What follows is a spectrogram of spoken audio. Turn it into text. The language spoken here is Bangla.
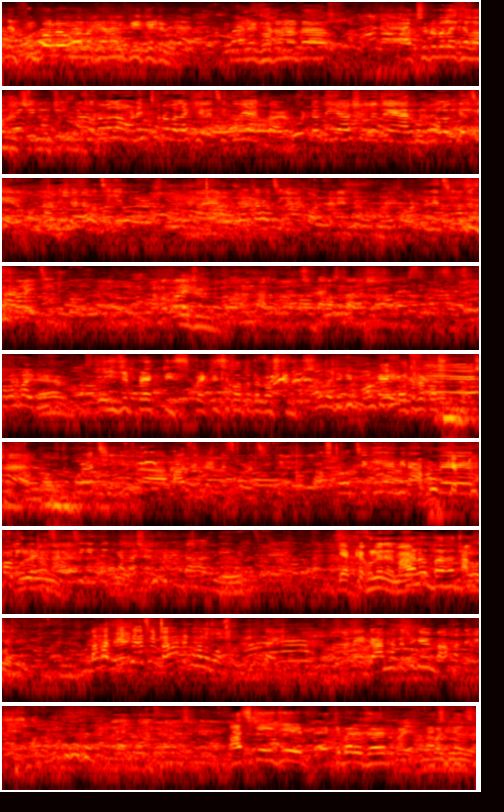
আপনি ফুটবলেও ভালো খেলেন ক্রিকেটেও। মানে ঘটনাটা আর ছোটবেলায় খেলা হয়েছে। ছোটবেলা অনেক ছোটবেলায় খেলেছি দুই একবার। ওটা দিয়ে আসলে যে এখন ভালো খেলছি এরকম না। বিষয়টা হচ্ছে কি মানে ওটা হচ্ছে কি আমার কনফিডেন্টের উপরে। কনফিডেন্স ছিল যে ভালো জিতবো। ভালো করছি করছি এই যে প্র্যাকটিস প্র্যাকটিসে কতটা কষ্ট হচ্ছে? কতটা কষ্ট হচ্ছে? হ্যাঁ কষ্ট করেছি পাঁচ প্র্যাকটিস করেছি কিন্তু কষ্ট হচ্ছে কি আমি রাতে কিন্তু বাহাত ক্যাপটা খুলে নেন মা। ভালো লাগে। বাহাত খেলেছি বাহাতে ভালো বল তাই। মানে ডান হাতে থেকে আমি বাহাতে বেশি আজকে এই যে একেবারে জয়ের কাছাকাছি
